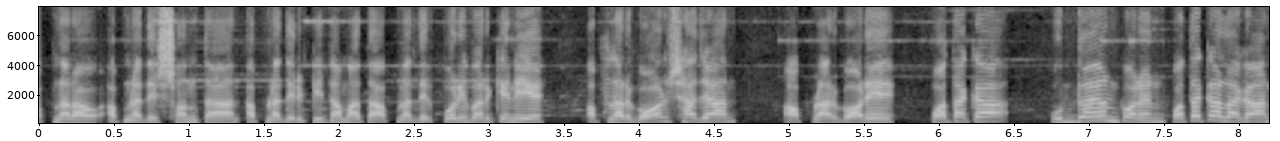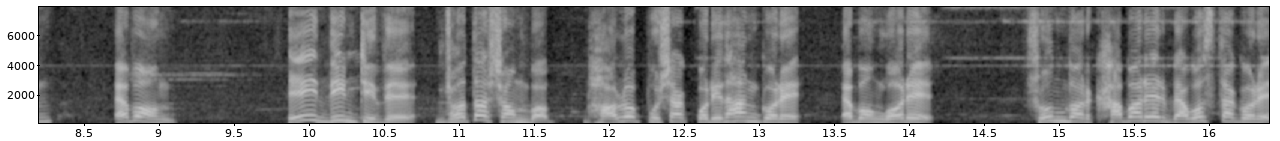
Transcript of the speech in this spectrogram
আপনারাও আপনাদের সন্তান, আপনাদের পিতামাতা, আপনাদের পরিবারকে নিয়ে আপনার ঘর সাজান, আপনার ঘরে পতাকা উড্ডয়ন করেন, পতাকা লাগান এবং এই দিনটিতে যথাসম্ভব ভালো পোশাক পরিধান করে এবং ঘরে সুন্দর খাবারের ব্যবস্থা করে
